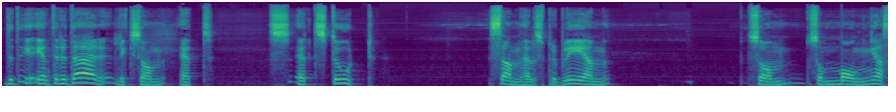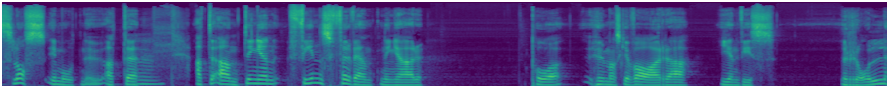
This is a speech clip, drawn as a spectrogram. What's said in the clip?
Det, är inte det där liksom ett, ett stort samhällsproblem som, som många slåss emot nu? Att, det- Mm. att det antingen finns förväntningar på hur man ska vara i en viss roll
